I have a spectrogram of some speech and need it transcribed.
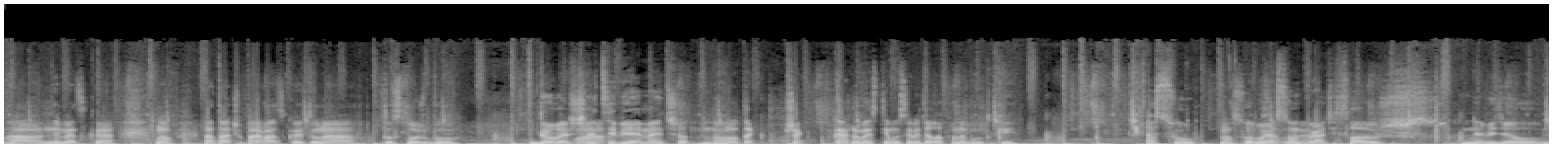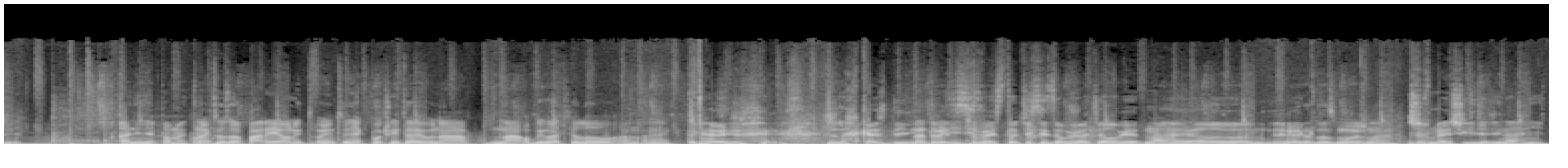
a nemecká, no a tá, čo prevádzkuje tu na tú službu. Dobre, všetci vieme, čo... No No, tak však v každom meste musia byť telefónne budky. a sú? No sú, Lebo ja som v. Bratislave už nevidel, ani nepamätám. No to zo pár je, oni, oni to nejak počítajú na, na obyvateľov a na nejaké tak, Hej, že, že na každý Na 2000. 200 tisíc obyvateľov jedna, hej, alebo je to nejak, dosť možné. že v menších dedinách nič.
